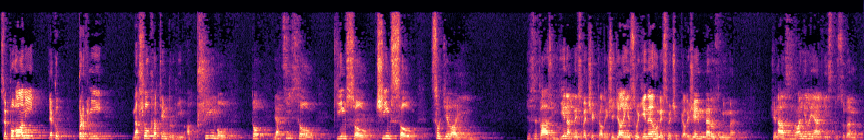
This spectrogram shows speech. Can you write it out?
Jsem povolaný jako první naslouchat těm druhým a přijmout to, jaký jsou, kým jsou, čím jsou, co dělají. Že se tváří jinak, než jsme čekali, že dělají něco jiného, než jsme čekali, že jim nerozumíme, že nás zranili nějakým způsobem,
